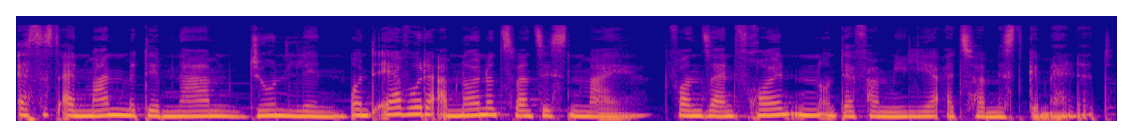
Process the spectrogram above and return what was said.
Es ist ein Mann mit dem Namen Jun Lin und er wurde am 29. Mai von seinen Freunden und der Familie als vermisst gemeldet.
